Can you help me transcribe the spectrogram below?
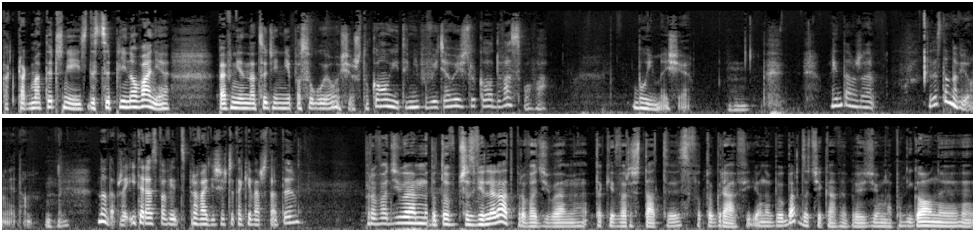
tak pragmatycznie i zdyscyplinowanie pewnie na co dzień nie posługują się sztuką i ty mi powiedziałeś tylko dwa słowa. Bójmy się. Mhm. Pamiętam, że zastanowiło mnie to. Mhm. No dobrze, i teraz powiedz, prowadzisz jeszcze takie warsztaty? Prowadziłem, bo to przez wiele lat prowadziłem takie warsztaty z fotografii. One były bardzo ciekawe, bo jeździłem na poligony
